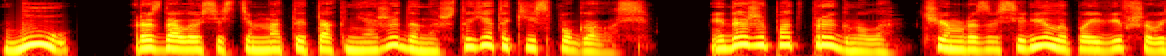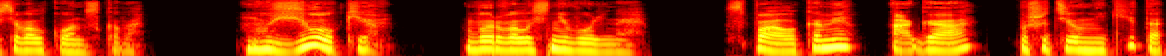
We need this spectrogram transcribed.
«Бу!» раздалось из темноты так неожиданно, что я таки испугалась. И даже подпрыгнула, чем развеселила появившегося Волконского. «Ну, ёлки!» — вырвалось невольное. «С палками? Ага», — пошутил Никита,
